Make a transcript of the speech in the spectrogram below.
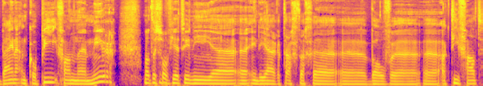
bijna een kopie van eh, Mir, wat de Sovjet-Unie eh, eh, in de jaren tachtig eh, eh, boven eh, actief had.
